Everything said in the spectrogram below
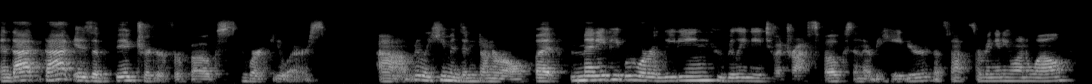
And that that is a big trigger for folks who are feelers. Um, really humans in general, but many people who are leading who really need to address folks and their behavior that's not serving anyone well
